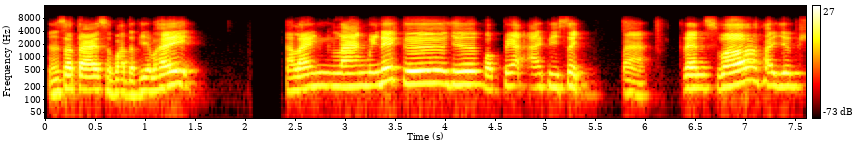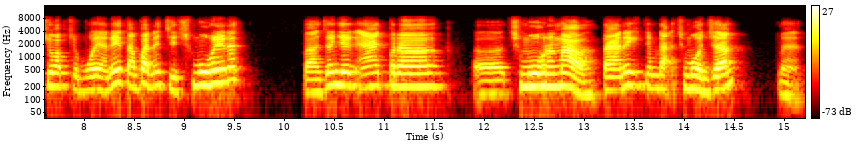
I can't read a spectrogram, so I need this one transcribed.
ហ្នឹងសិតតែសុវត្ថិភាពហើយកន្លែងឡាញមួយនេះគឺយើងបំពាក់ IP6 បាទ transfer ហើយយើងភ្ជាប់ជាមួយអានេះតាមពិតនេះជាឈ្មោះនេះណាបាទអញ្ចឹងយើងអាចប្រើឈ្មោះហ្នឹងមកតែនេះខ្ញុំដាក់ឈ្មោះអញ្ចឹងបាទ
